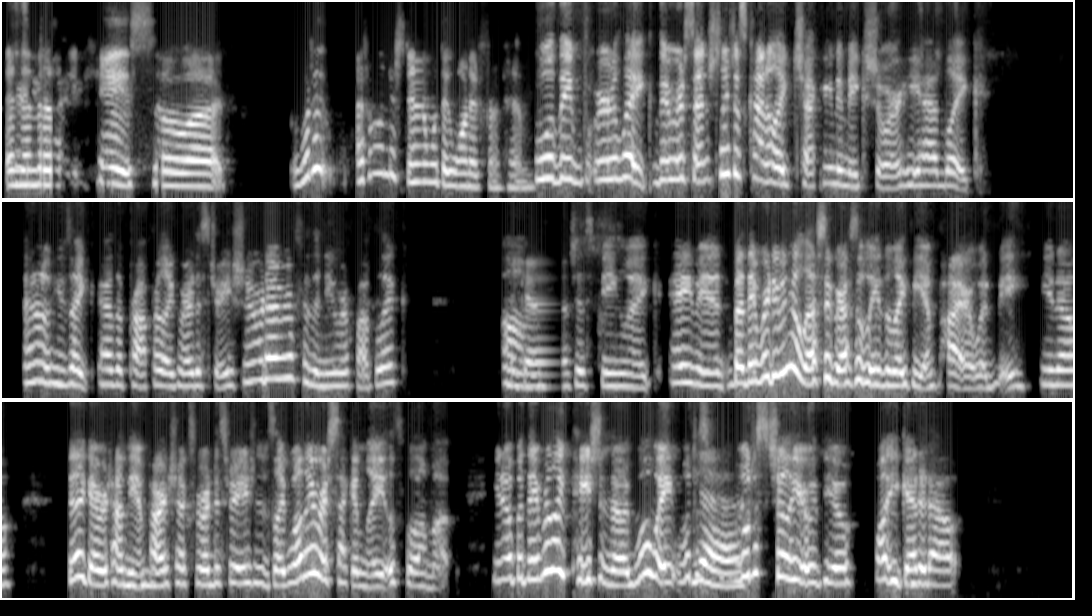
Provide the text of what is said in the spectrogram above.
and then they're like. "Hey, so uh, what? Did, I don't understand what they wanted from him." Well, they were like, they were essentially just kind of like checking to make sure he had like, I don't know, he's like had a proper like registration or whatever for the New Republic. Um, just being like, hey man, but they were doing it less aggressively than like the Empire would be, you know. I feel like every time the Mhm. Empire checks for registration, it's like, well, they were a second late, let's blow them up, you know. But they were like patient, they're like, we'll wait, we'll just Yeah. we'll just chill here with you while you get it out.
